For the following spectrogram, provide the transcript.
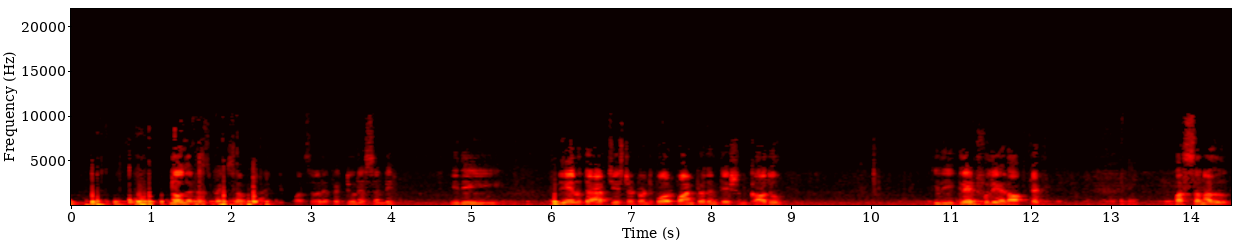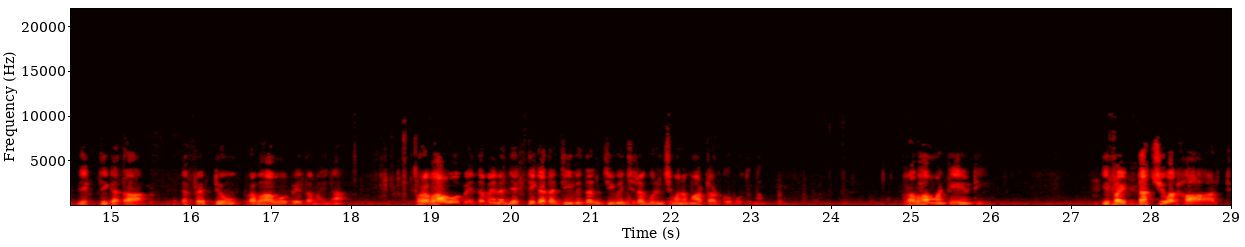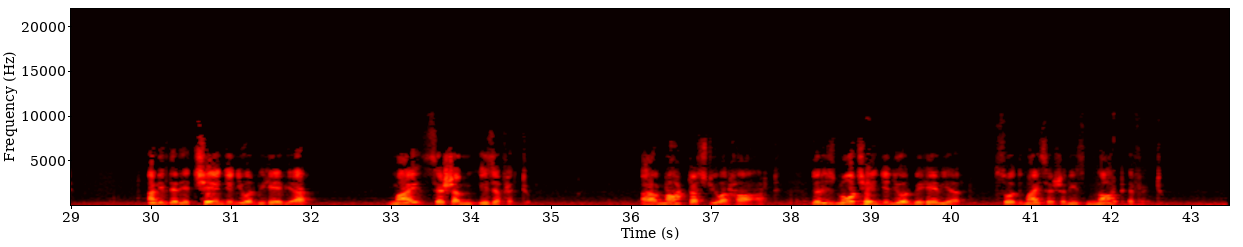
Now let us spend some time with personal effectiveness అండి. ఇది నేను తయారు చేసినటువంటి పవర్ పాయింట్ ప్రజెంటేషన్ కాదు. ఇది గ్రేట్ఫుల్లీ అడాప్టెడ్ పర్సనల్ వ్యక్తిగత ఎఫెక్టివ్ ప్రభావోపేతమైన. ప్రభావోపేతమైన వ్యక్తిగత జీవితం జీవించడం గురించి మనం మాట్లాడుకోబోతున్నాం. ప్రభావం అంటే ఏమిటి? If I touch your heart and if there is a change in your behavior, my session is effective. I have not touched your heart, there is no change in your behavior, so the- my session is not effective.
